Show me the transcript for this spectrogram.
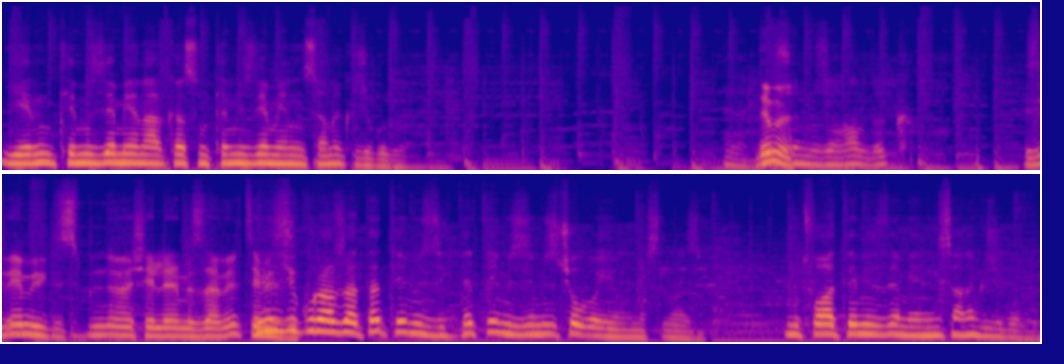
yerini temizlemeyen, arkasını temizlemeyen insanı gıcık oluyor. Evet, Değil mi? yosunumuzu aldık. Bizim en büyük disiplin şeylerimizden biri Temizlik temizlik. kural zaten temizlikte. Temizliğimiz çok iyi olması lazım. Mutfağı temizlemeyen insana gıcık oluyor.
